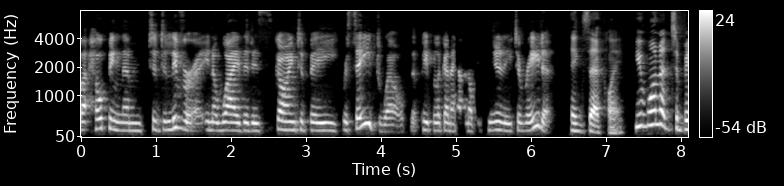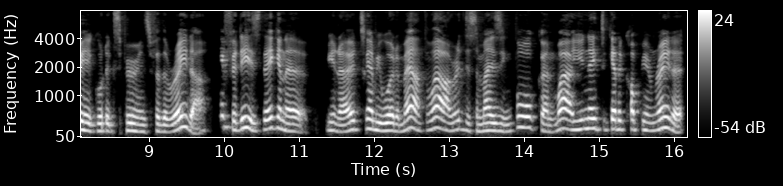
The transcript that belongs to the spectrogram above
but helping them to deliver it in a way that is going to be received well, that people are going to have an opportunity to read it. Exactly. You want it to be a good experience for the reader. If it is, they're going to, you know, it's going to be word of mouth. Wow, I read this amazing book, and wow, you need to get a copy and read it.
